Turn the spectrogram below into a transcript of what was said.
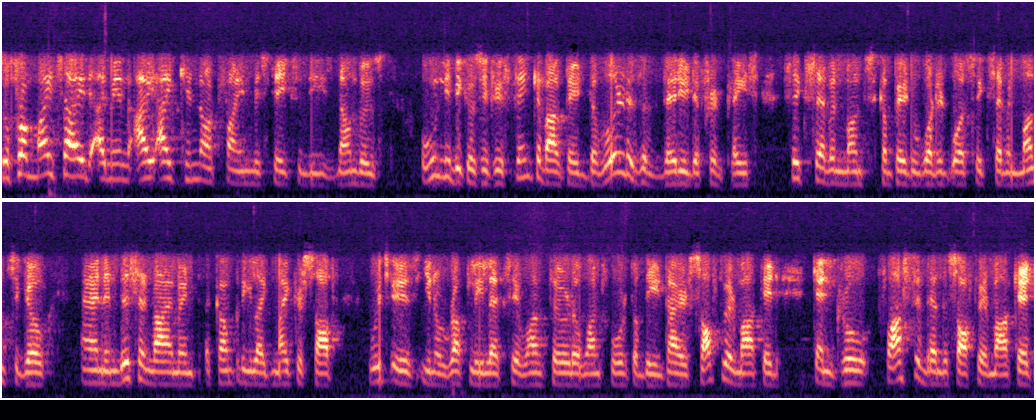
So from my side, I mean, I, I cannot find mistakes in these numbers only because if you think about it, the world is a very different place six, seven months compared to what it was six, seven months ago. And in this environment, a company like Microsoft, which is, you know, roughly, let's say, one third or one fourth of the entire software market, can grow faster than the software market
